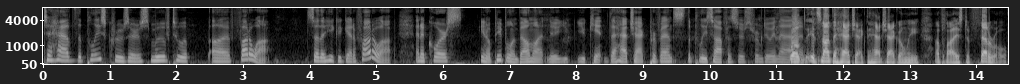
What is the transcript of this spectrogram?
to have the police cruisers move to a, a photo op so that he could get a photo op and of course you know people in belmont knew you, you can't the hatch act prevents the police officers from doing that Well, it's not the Hatch Act. The Hatch Act only applies to federal.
